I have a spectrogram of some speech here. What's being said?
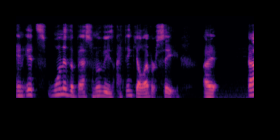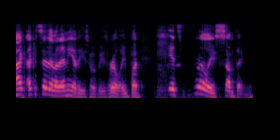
And it's one of the best movies I think you'll ever see. I and I, I could say that about any of these movies, really, but it's really something.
